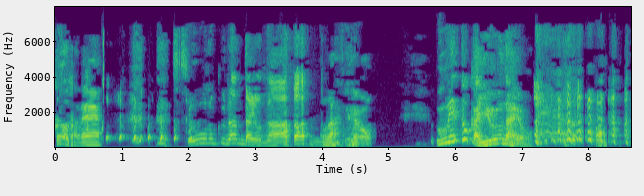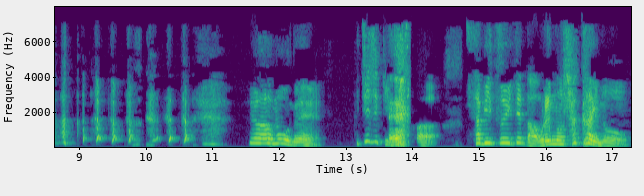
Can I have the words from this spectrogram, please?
そうだね。小6なんだよなそうなんだよ。上とか言うなよ。いやーもうね、一時期さ、錆びついてた俺の社会の、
